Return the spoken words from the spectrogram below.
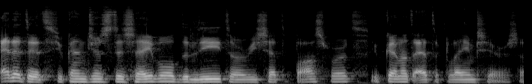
edit it. You can just disable, delete, or reset the password. You cannot add the claims here, so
